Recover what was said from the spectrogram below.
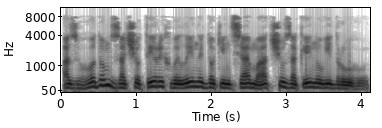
а згодом за 4 хвилини до кінця матчу закинув і другу.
